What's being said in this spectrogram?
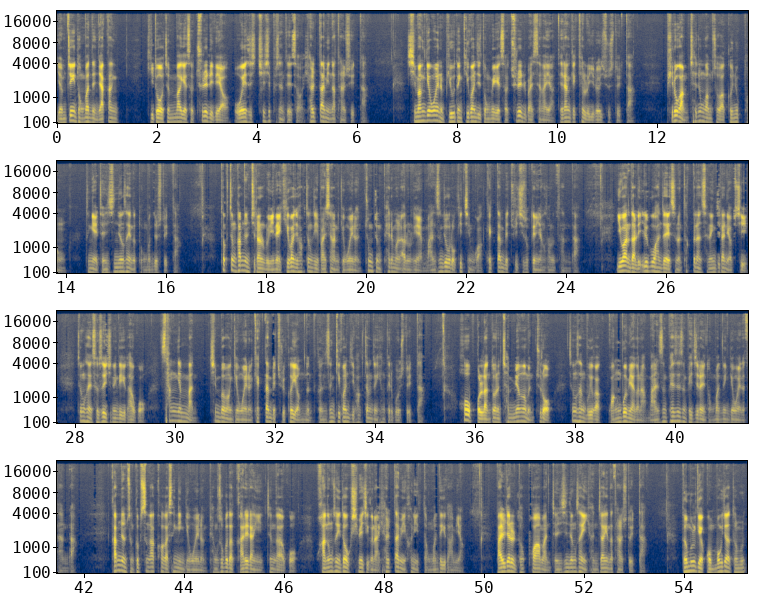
염증이 동반된 약간 기도 점막에서 출혈이 되어 5에서 70%에서 혈담이 나타날 수 있다. 심한 경우에는 비우된 기관지 동맥에서 출혈이 발생하여 대량 객혈로 이루어질 수도 있다. 피로감, 체중 감소와 근육통 등의 전신 증상이 동반될 수도 있다. 특정 감염 질환으로 인해 기관지 확장증이 발생하는 경우에는 중증 폐렴을 아른 후에 만성적으로 기침과 객단 배출이 지속되는 양상으로 나타난다. 이와는 달리 일부 환자에서는 특별한 선행 질환이 없이 증상이 서서히 진행되기도 하고 상념만, 침범한 경우에는 객단 배출이 거의 없는 건성기관지 확장증 형태를 보일 수도 있다. 호흡곤란 또는 천명음은 주로 증상 부위가 광범위하거나 만성 폐쇄성 폐질환이 동반된 경우에 나타난다. 감염성 급성 악화가 생긴 경우에는 평소보다 가래량이 증가하고 화농성이 더욱 심해지거나 혈담이 흔히 동반되기도 하며 발열을 포함한 전신 증상이 현장에 나타날 수도 있다. 드물게 곤봉제가 드물,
